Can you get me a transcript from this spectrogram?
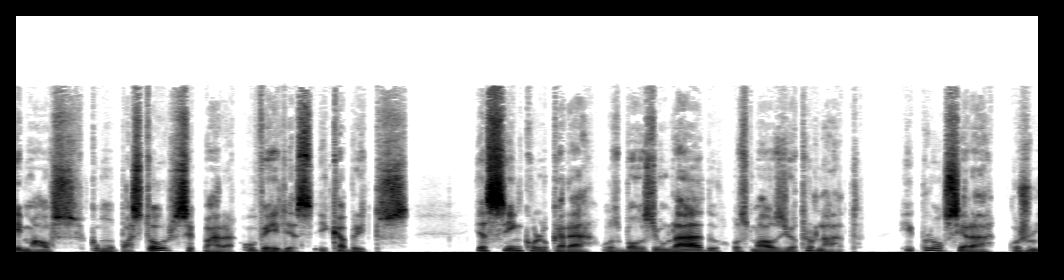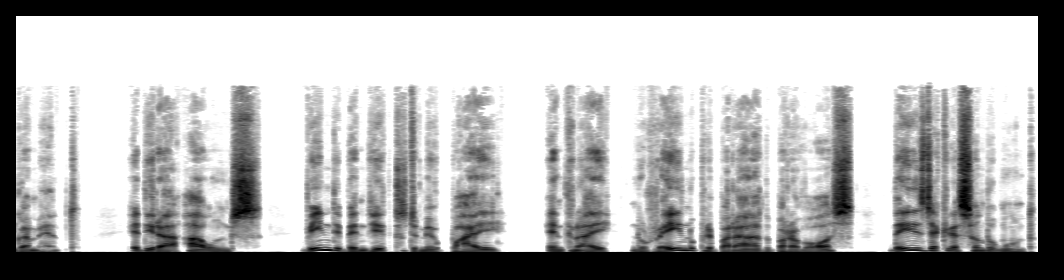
e maus, como o pastor separa ovelhas e cabritos. E assim colocará os bons de um lado, os maus de outro lado, e pronunciará o julgamento. E dirá a uns: Vinde benditos de meu Pai, entrai no reino preparado para vós desde a criação do mundo.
